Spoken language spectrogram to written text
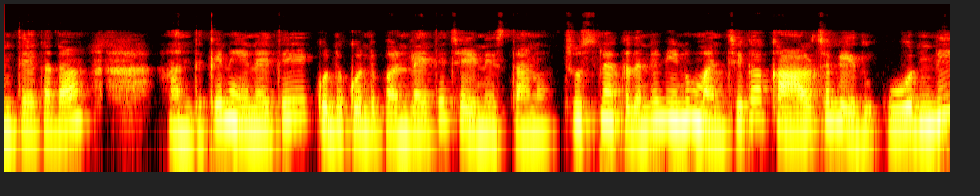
ఇంతే కదా. అందుకే నేనైతే కొన్ని కొన్ని పనులు అయితే చేయనిస్తాను. చూస్తున్నారు కదండి నేను మంచిగా కాల్చలేదు. ఓన్లీ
